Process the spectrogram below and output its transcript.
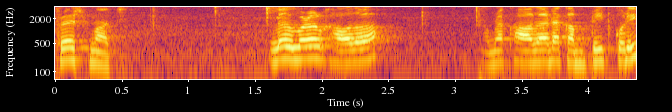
ফ্রেশ মাছ। ওভারঅল খাওয়া দাওয়া। আমরা খাওয়া দাওয়াটা কমপ্লিট করি।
